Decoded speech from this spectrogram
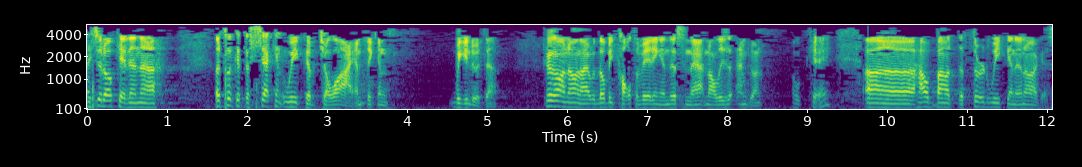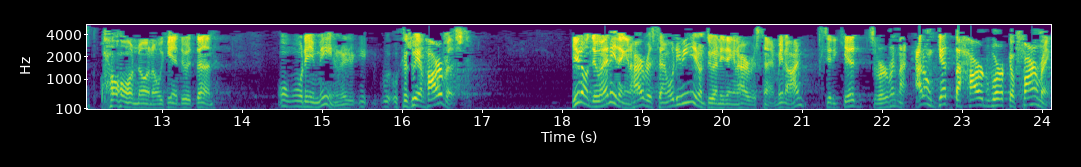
I said, okay, then uh, let's look at the second week of July. I'm thinking we can do it then. Oh, no, they'll be cultivating and this and that and all these. I'm going, okay. Uh, how about the third weekend in August? Oh, no, no, we can't do it then. Well, what do you mean? Because we have harvest. You don't do anything in harvest time. What do you mean you don't do anything in harvest time? You know, I'm city kid, suburban. I don't get the hard work of farming.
